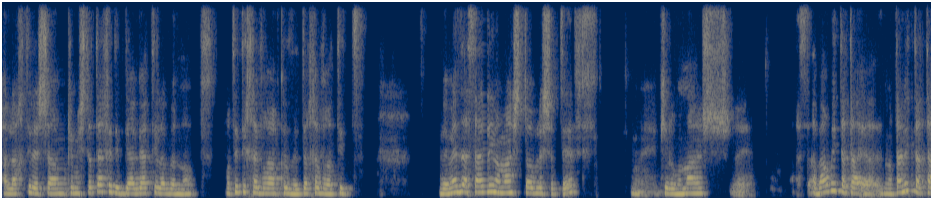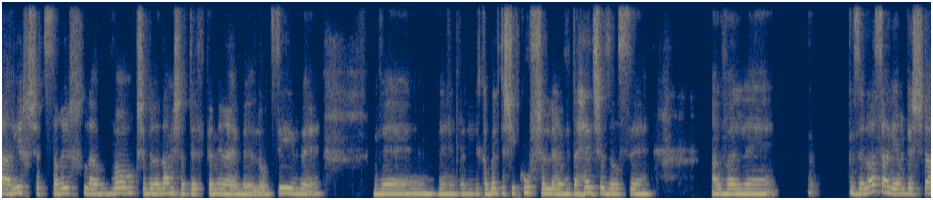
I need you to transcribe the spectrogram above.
הלכתי לשם כמשתתפת, התגעגעתי לבנות. רציתי חברה כזה, יותר חברתית. באמת זה עשה לי ממש טוב לשתף, כאילו ממש עבר בי את הת... נתן לי את התהליך שצריך לעבור כשבן אדם משתף כנראה בלהוציא ו... ו... ו... ולקבל את השיקוף של... ואת ההד שזה עושה, אבל זה לא עשה לי הרגשה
